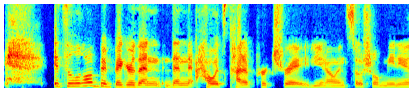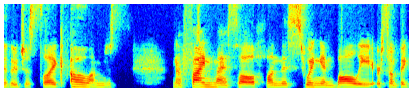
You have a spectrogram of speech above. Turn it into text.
it's a little bit bigger than than how it's kind of portrayed you know in social media they're just like oh i'm just gonna find myself on this swing in bali or something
